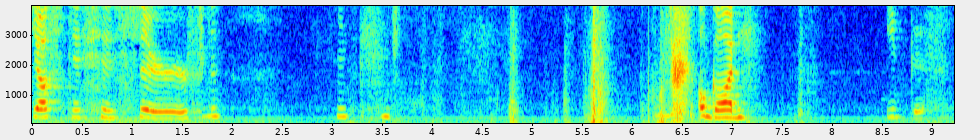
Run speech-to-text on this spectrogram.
Justice is served. oh god. Eat this.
